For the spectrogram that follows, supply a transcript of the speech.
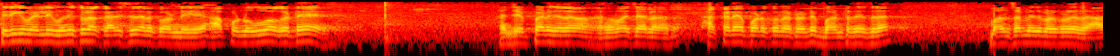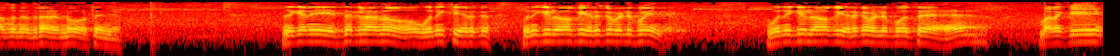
తిరిగి వెళ్ళి ఉనికిలో కలిసిందనుకోండి అప్పుడు నువ్వు ఒకటే అని చెప్పాడు కదా హనుమాచార్య గారు. అక్కడే పడుకున్నటువంటి బంట నిద్ర మంచం మీద పడుకునే రాజు నిద్ర రెండు ఒకటే అని చెప్పి అందుకని ఇద్దరిలోనూ ఉనికి ఎరుక ఉనికిలోకి ఎరుక వెళ్ళిపోయింది. ఉనికిలోకి ఎరుక వెళ్ళిపోతే మనకి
